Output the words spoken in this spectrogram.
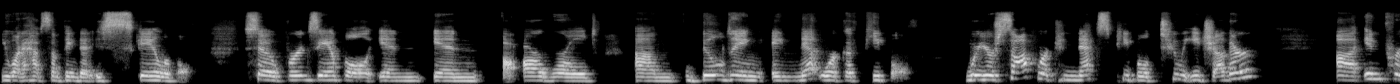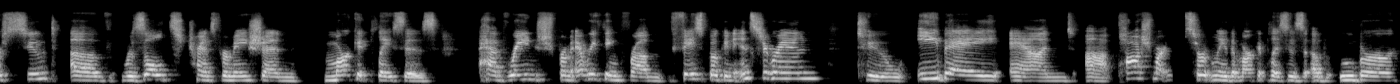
You want to have something that is scalable. So, for example, in, in our world, um, building a network of people where your software connects people to each other uh, in pursuit of results, transformation, marketplaces have ranged from everything from Facebook and Instagram to eBay and uh, Poshmark, certainly the marketplaces of Uber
